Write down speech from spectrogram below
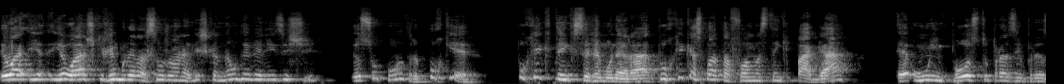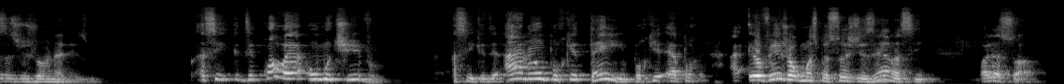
Eu, eu acho que remuneração jornalística não deveria existir. Eu sou contra. Por quê? Por que, que tem que ser remunerado? Por que, que as plataformas têm que pagar é, um imposto para as empresas de jornalismo? Assim, quer dizer, qual é o motivo? Assim, quer dizer, ah, não, porque tem, porque é porque. Eu vejo algumas pessoas dizendo assim: olha só,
